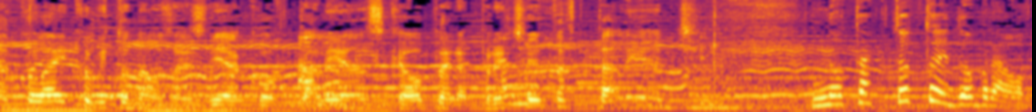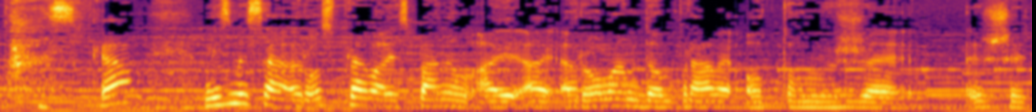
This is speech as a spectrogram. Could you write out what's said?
Ako lajkovi to naozaj znie ako talianská opera. Prečo je to v taliančine? No tak toto je dobrá otázka. My sme sa rozprávali s pánom aj, aj Rolandom práve o tom, že, že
